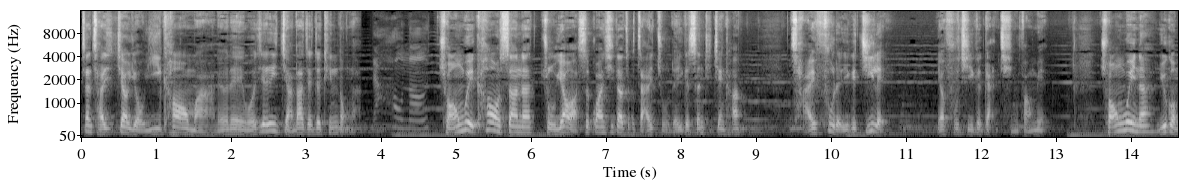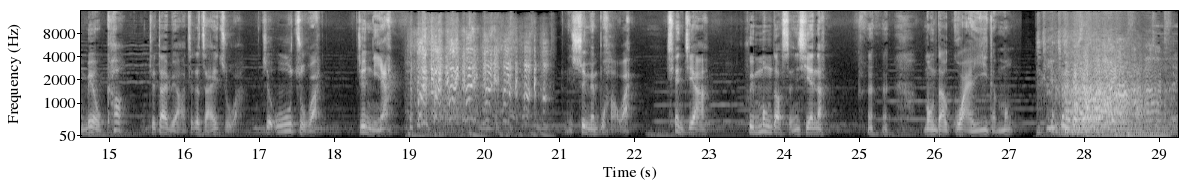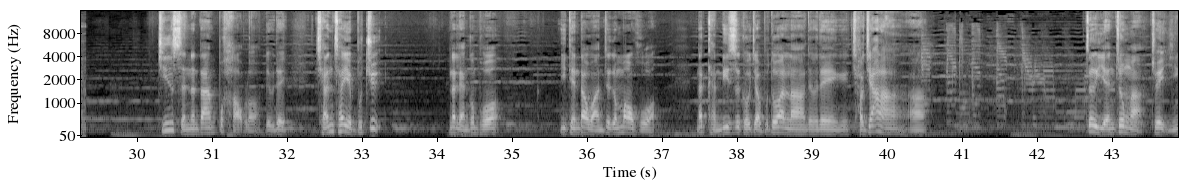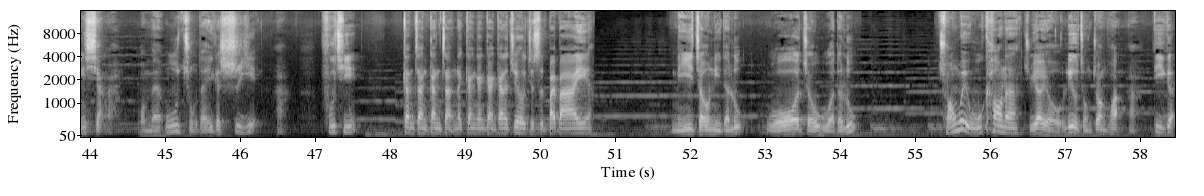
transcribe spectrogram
这样才叫有依靠嘛，对不对？我这一讲大家就听懂了。然后呢，床位靠山呢，主要啊是关系到这个宅主的一个身体健康、财富的一个积累。要夫妻一个感情方面，床位呢如果没有靠，就代表这个宅主啊，这屋主啊，就你呀，你睡眠不好啊，欠佳，会梦到神仙呐，梦到怪异的梦，精神呢当然不好了，对不对？钱财也不聚，那两公婆一天到晚这个冒火，那肯定是口角不断啦，对不对？吵架啦啊！这个严重啊，就会影响啊我们屋主的一个事业啊，夫妻干仗干仗，那干干干干到最后就是拜拜，你走你的路，我走我的路。床位无靠呢，主要有六种状况啊。第一个，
